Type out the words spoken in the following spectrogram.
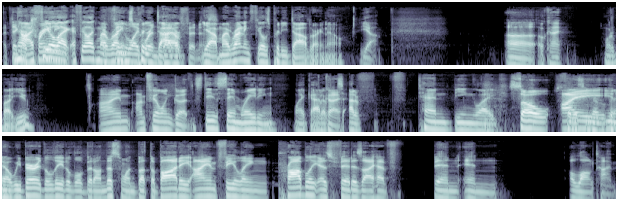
I think no, our I training, feel like I feel like my think like pretty dialed. fitness. Yeah, my Yeah. running feels pretty dialed right now. yeah. Uh, okay, What about you? I'm I'm feeling good. Let's do the same rating, like out of Okay. out of ten being like So I, you've know, we buried the lead a little bit on this one, but the body, I am feeling probably as fit as I have been in a long time,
